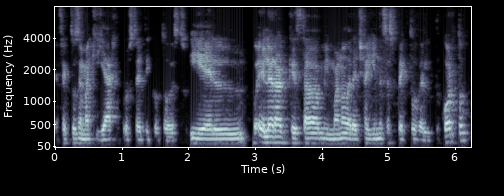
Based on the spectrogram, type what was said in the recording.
efectos de maquillaje, prostético, todo esto. Y él, él era el que estaba mi mano derecha ahí en ese aspecto del corto.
